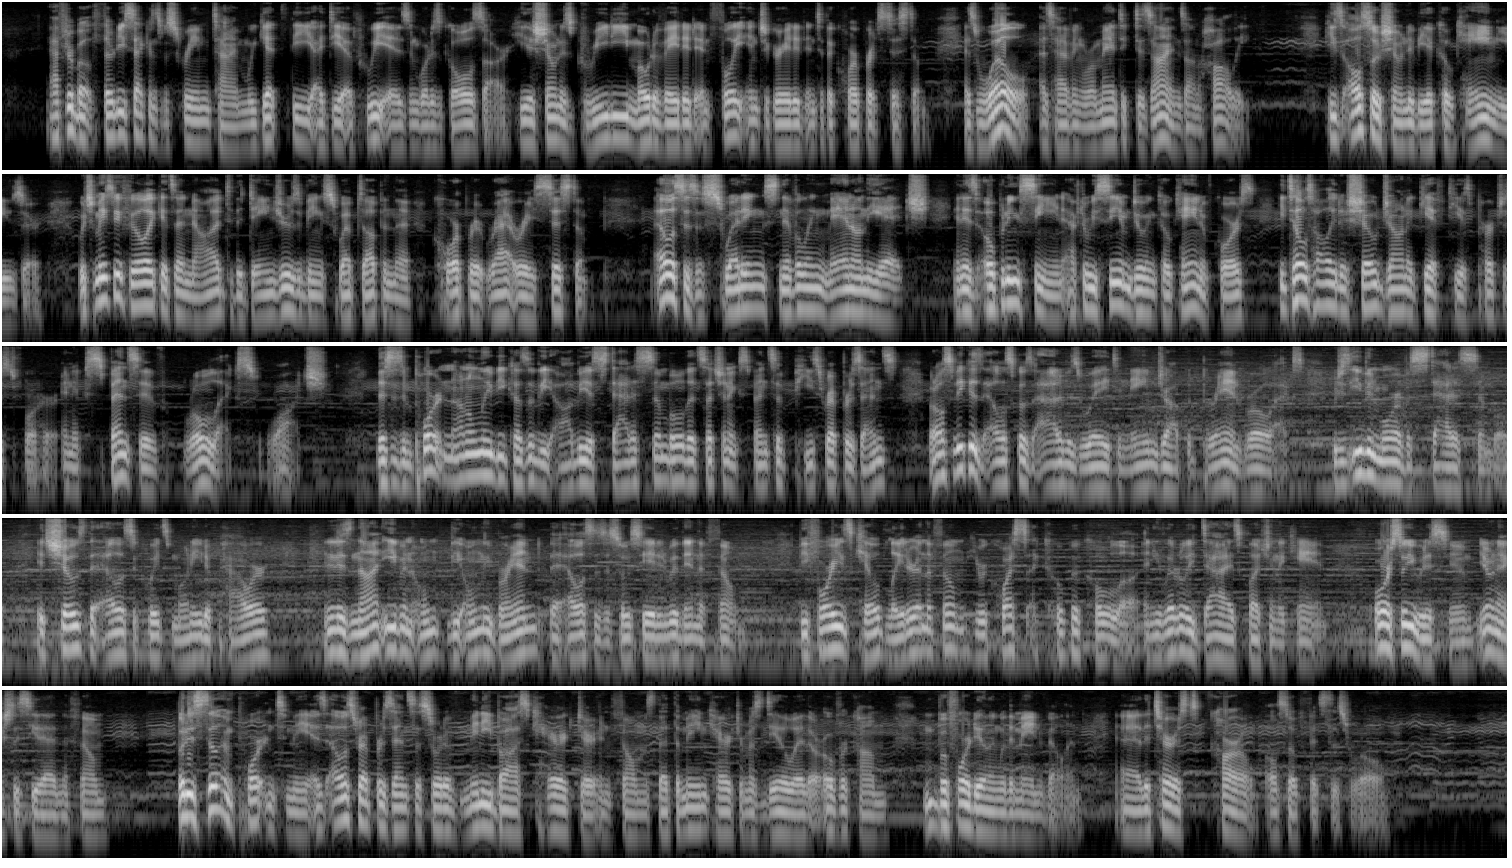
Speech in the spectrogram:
After about 30 seconds of screen time, we get the idea of who he is and what his goals are. He is shown as greedy, motivated, and fully integrated into the corporate system, as well as having romantic designs on Holly. He's also shown to be a cocaine user, which makes me feel like it's a nod to the dangers of being swept up in the corporate rat race system. Ellis is a sweating, sniveling man on the edge. In his opening scene, after we see him doing cocaine, of course, he tells Holly to show John a gift he has purchased for her an expensive Rolex watch. This is important not only because of the obvious status symbol that such an expensive piece represents, but also because Ellis goes out of his way to name drop the brand Rolex, which is even more of a status symbol. It shows that Ellis equates money to power, and it is not even on- the only brand that Ellis is associated with in the film. Before he's killed later in the film, he requests a Coca Cola, and he literally dies clutching the can. Or so you would assume. You don't actually see that in the film. But is still important to me as Ellis represents a sort of mini boss character in films that the main character must deal with or overcome before dealing with the main villain. Uh, the terrorist Carl also fits this role.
